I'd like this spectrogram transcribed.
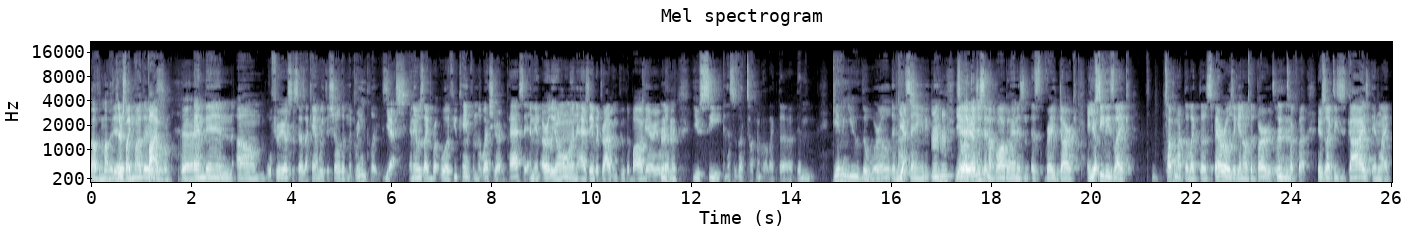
Of the mothers, The there's like mothers. five of them. Yeah, and then um well Furiosa says I can't wait to show them the green place. yes, And it was like, well, if you came from the west, you already passed it. And then earlier on, as they were driving through the bog area, whatever, Mm-hmm. you see, and this is like talking about like the them giving you the world and not Yes. saying anything. Mhm. So like yeah. they're just in a bogland. It's, it's very dark, and you Yep. see these like talking about the like the sparrows again or the birds. Like Mhm. talk about It was like these guys in like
